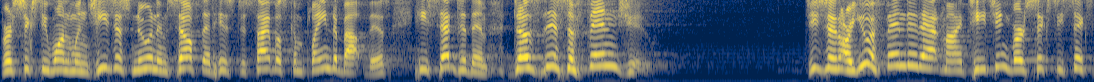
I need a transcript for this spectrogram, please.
Verse 61 When Jesus knew in himself that his disciples complained about this, he said to them, Does this offend you? Jesus said, Are you offended at my teaching? Verse 66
